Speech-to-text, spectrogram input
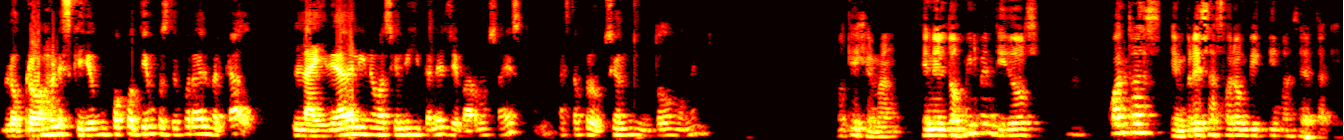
lo probable es que yo en poco tiempo esté fuera del mercado. La idea de la innovación digital es llevarnos a esto, a esta producción en todo momento. Ok, Germán. En el 2022, ¿cuántas empresas fueron víctimas de ataque?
